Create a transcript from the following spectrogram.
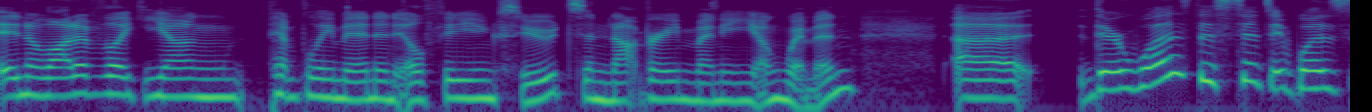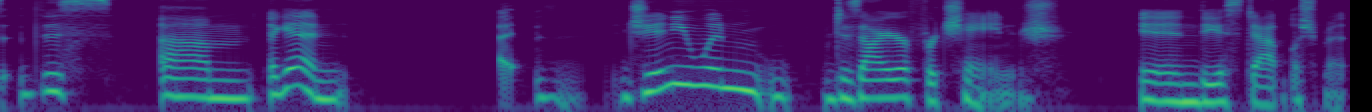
and a lot of like young, pimply men in ill fitting suits and not very many young women. Uh, there was this sense, it was this, um, again, genuine desire for change in the establishment.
